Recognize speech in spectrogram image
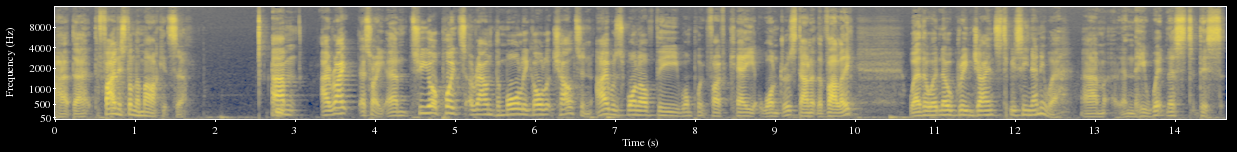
Uh, the, the finest on the market, sir. Um, I write, uh, sorry, um, to your points around the Morley goal at Charlton. I was one of the 1.5k wanderers down at the Valley where there were no green giants to be seen anywhere. Um, and he witnessed this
